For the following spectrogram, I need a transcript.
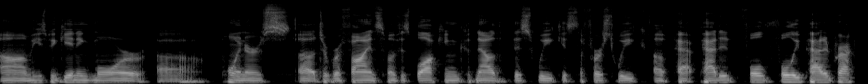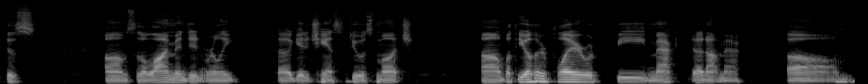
Um, he's been getting more uh, pointers uh, to refine some of his blocking. Because now that this week is the first week of pat- padded, full, fully padded practice, um, so the linemen didn't really uh, get a chance to do as much. Um, but the other player would be Mac, uh, not Mac, um,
